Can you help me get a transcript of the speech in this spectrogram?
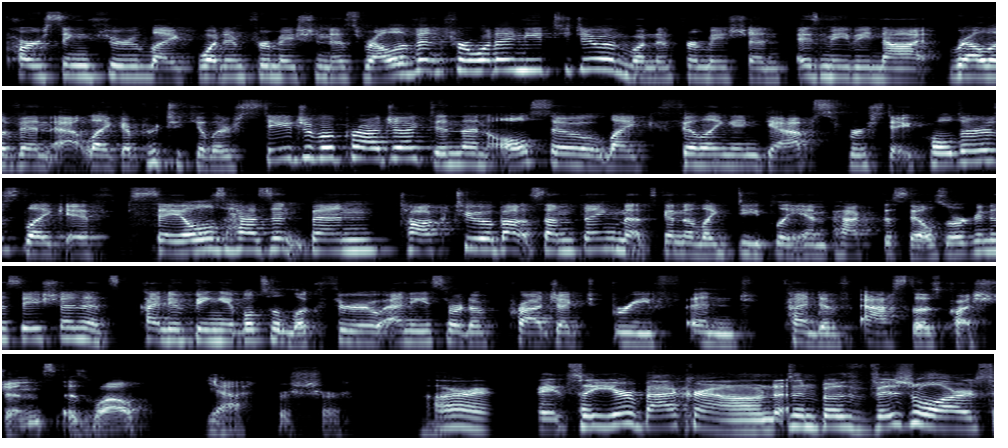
parsing through like what information is relevant for what I need to do and what information is maybe not relevant at like a particular stage of a project. And then also like filling in gaps for stakeholders. Like if sales hasn't been talked to about something that's going to like deeply impact the sales organization, it's kind of being able to look through any sort of project brief and kind of ask those questions as well. Yeah for sure All right. So your background is in both visual arts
